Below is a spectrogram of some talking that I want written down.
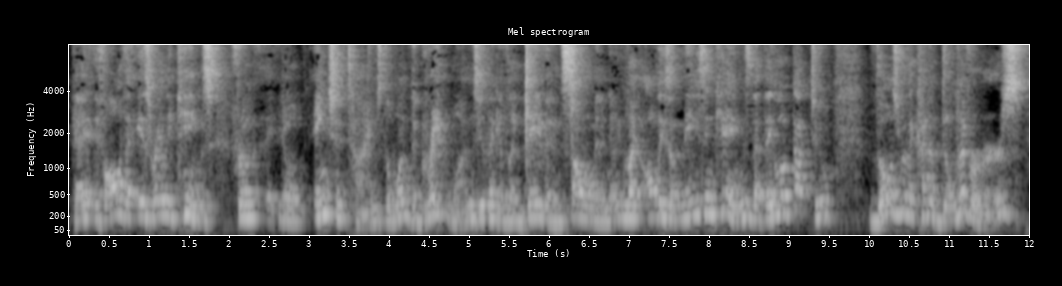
Okay, if all the Israeli kings from you know ancient times, the one, the great ones, you think of like David and Solomon and you know, like all these amazing kings that they looked up to, those were the kind of deliverers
